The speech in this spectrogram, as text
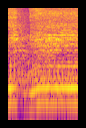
Mm-hmm.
